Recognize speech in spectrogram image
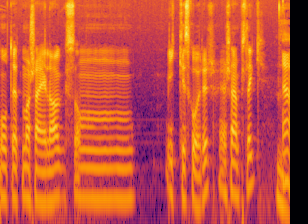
Mot et Marseille-lag som ikke skårer i Champions League. Ja.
